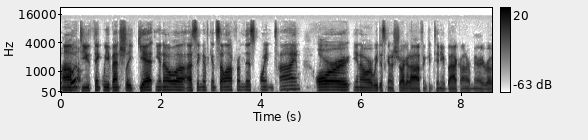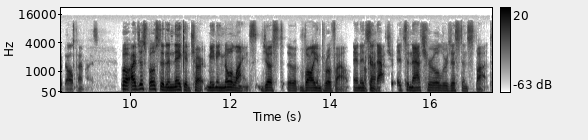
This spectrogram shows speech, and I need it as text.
Um, do you think we eventually get, you know, a, a significant sell-off from this point in time, or you know, are we just going to shrug it off and continue back on our merry road to all-time highs? Well, I've just posted a naked chart, meaning no lines, just volume profile, and it's Okay. a natural it's a natural resistance spot,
